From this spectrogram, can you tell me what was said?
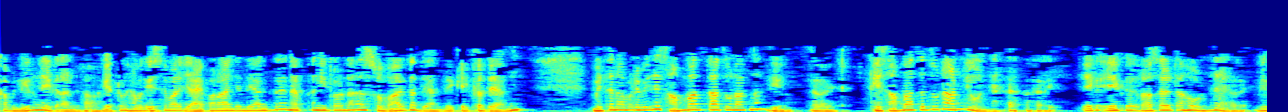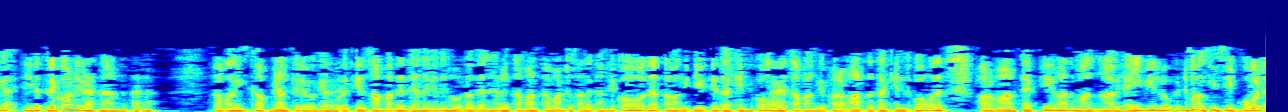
අපි නිර්ණය කරන්න. ගැටුම් හැමදෙස්සෙම හරි ජය පරාජය දෙයක්ද නැත්නම් ඊට වඩා ස්වභාවික දෙයක්ද? ඒක එක දෙයක්. මෙතන අපිට වෙන්නේ සම්බන්ධතා තුනක් නම් තියෙනවා. right. ඒ සම්බන්ධතා තුන අන්‍යෝන්‍යයි. හරි. ඒක ඒක රසල්ට අහුන්නේ නැහැ. මේක මේක ත්‍රිකෝණයකට දාන්න පුළුවන්. තමන් එක්ක අභ්‍යන්තරව ගැඹුරු තියෙන සම්බන්ධය දැනගෙන හොනෝ දැනහැර තමන් තමන්ට සලකන්නේ කොහොමද? තමන්ගේ ජීවිතය දකින්නේ කොහොමද? තමන්ගේ පරමාර්ථ දකින්නේ කොහොමද? පරමාර්ථයක් තියනවාද? මං ආවේ ඇයි මේ ලෝකෙට මං ඉන්නේ මොකටද?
